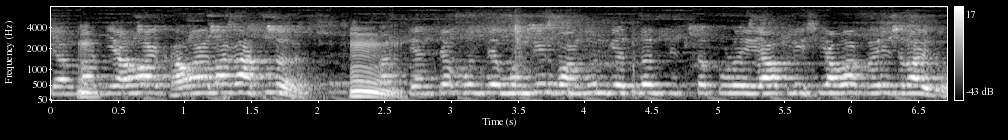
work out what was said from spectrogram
त्यांना जेवाय खावायला घातलं. आणि त्यांच्याकडून ते मंदिर बांधून घेतलं तिथं पुढे ही आपली सेवा करीत राहिलो.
